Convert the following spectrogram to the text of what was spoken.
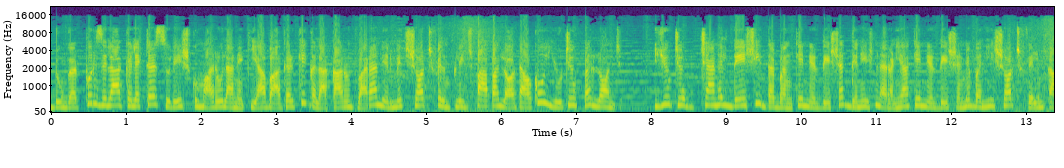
डूंगरपुर जिला कलेक्टर सुरेश कुमार ओला ने किया वागर के कलाकारों द्वारा निर्मित शॉर्ट फ़िल्म प्लीज़ पापा लौटाओ को यूट्यूब पर लॉन्च। यूट्यूब चैनल देशी दबंग के निर्देशक दिनेश नारनिया के निर्देशन में बनी शॉर्ट फ़िल्म का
